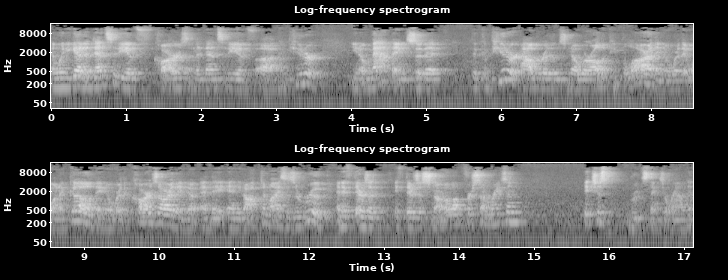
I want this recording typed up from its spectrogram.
And when you get a density of cars and a density of uh, computer you know, mapping so that the computer algorithms know where all the people are, they know where they want to go, they know where the cars are, they know, and, they, and it optimizes a route. And if there's a, if there's a snarl up for some reason, it just routes things around it.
